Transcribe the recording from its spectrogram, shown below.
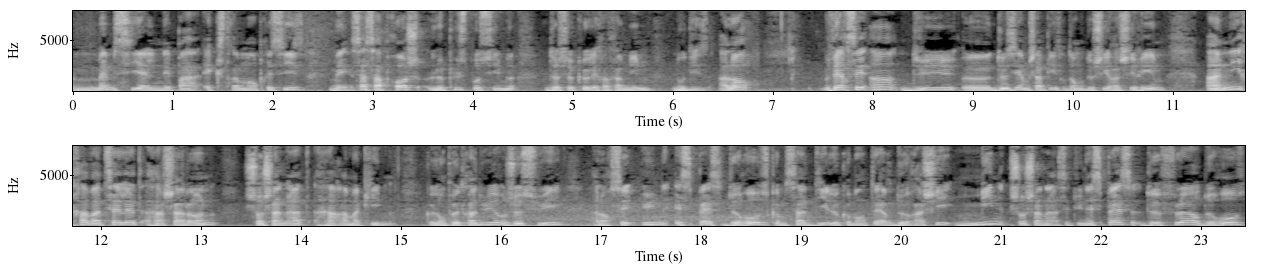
même si elle n'est pas extrêmement précise, mais ça s'approche le plus possible de ce que les Chachamim nous disent. Alors, verset 1 du euh, deuxième chapitre donc de Shir Hashirim, Ani chavatzelet hasharon shoshanat ha'amakim, que l'on peut traduire je suis, alors c'est une espèce de rose, comme ça dit le commentaire de Rashi, min shoshana, c'est une espèce de fleur de rose,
